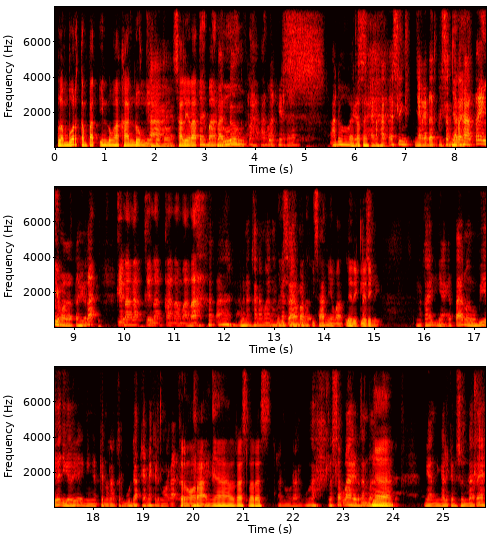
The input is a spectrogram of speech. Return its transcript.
lembur tempat indung kandung gitu Tah, tuh eta. salira teh Bandung. Bandung, Tah, anu akhir teh. aduh eta teh Karena hati sing nyeredet pisan nyere hati ieu mah Tahira. kena nggak kena kana mana Ah, beunang kana mana bisa kenapa gitu. pisan ya mah lirik-lirik. Nah, kayaknya eta nu bieu juga we ngingetkeun urang keur budak keneh keur ngora. keur ngoranya leres-leres anu urang wah resep lah kan Nya. Bang yang ninggalikeun Sunda teh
